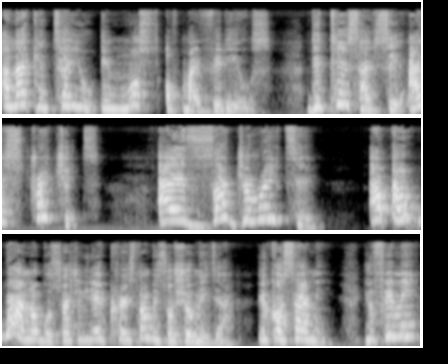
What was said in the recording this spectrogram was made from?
And I can tell you, in most of my videos, the things I say, I stretch it, I exaggerate it. I, I, why I not go social media? Chris, not be social media. You concern me. You feel me?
